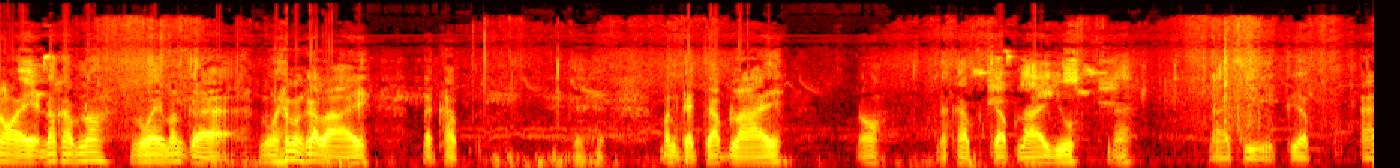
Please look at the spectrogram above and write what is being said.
หน่อยนะครับเนาะหน่วยมันก็หน่วยมันก็หลายนะครับ มันก็จับหลายเนาะนะครับ จับหลายอยู่นะนาสีเกือบอ่า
